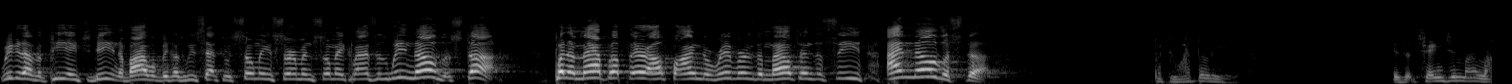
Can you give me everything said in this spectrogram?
We could have a PhD in the Bible because we've sat through so many sermons, so many classes. We know the stuff. Put a map up there, I'll find the rivers, the mountains, the seas. I know the stuff. But do I believe? Is it changing my life?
